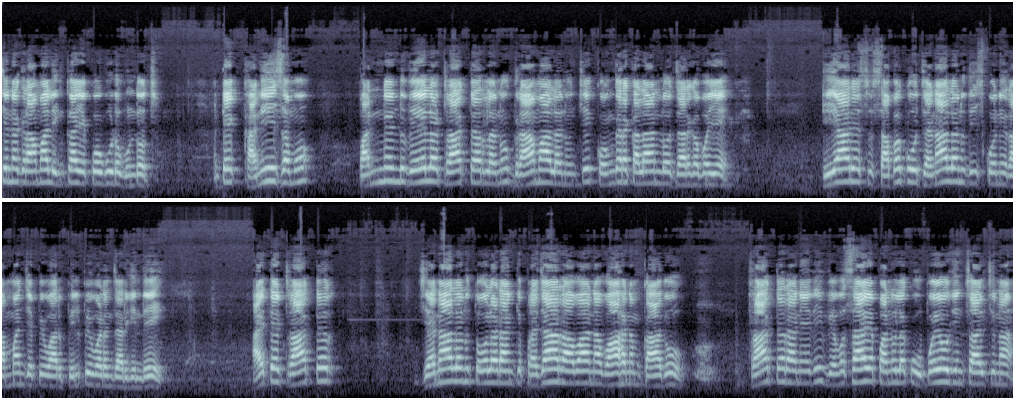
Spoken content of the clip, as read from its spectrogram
చిన్న గ్రామాలు ఇంకా ఎక్కువ కూడా ఉండొచ్చు. అంటే కనీసము పన్నెండు వేల ట్రాక్టర్లను గ్రామాల నుంచి కొంగర కళాన్లో జరగబోయే టిఆర్ఎస్ సభకు జనాలను తీసుకొని రమ్మని చెప్పి వారు పిలిపివ్వడం జరిగింది. అయితే ట్రాక్టర్ జనాలను తోలడానికి ప్రజా రవాణా వాహనం కాదు. ట్రాక్టర్ అనేది వ్యవసాయ పనులకు ఉపయోగించాల్సిన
